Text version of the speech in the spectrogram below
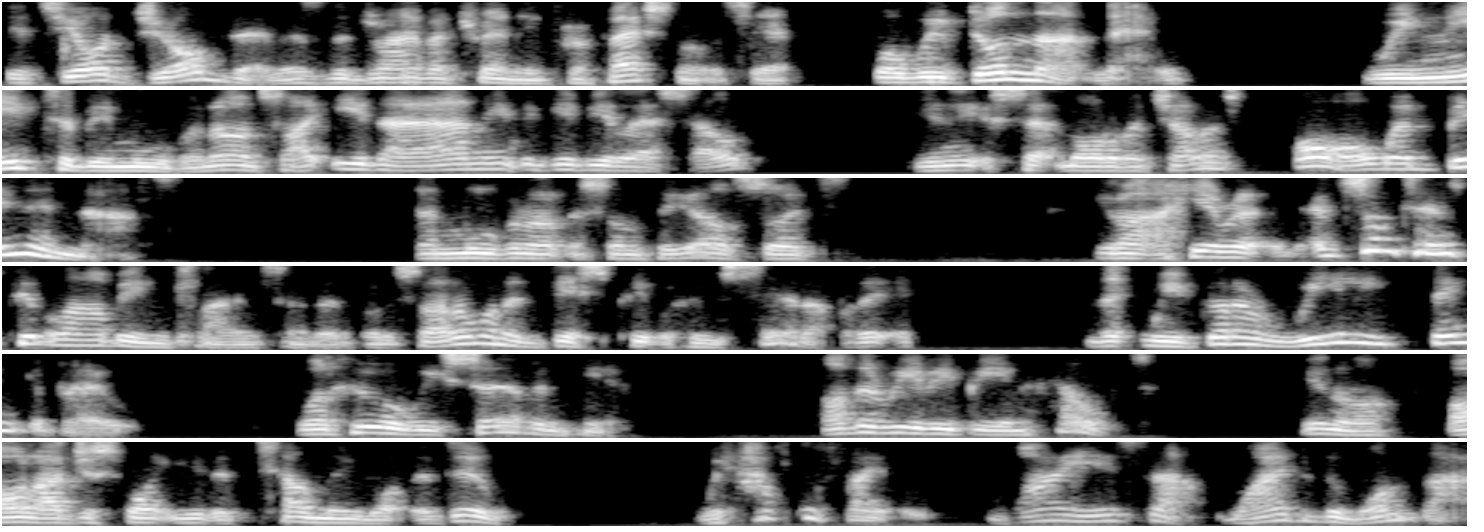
It's your job then as the driver training professional to say, well, we've done that now. We need to be moving on. So either I need to give you less help, you need to set more of a challenge, or we're binning that and moving on to something else. So it's you know, I hear it, and sometimes people are being client-centered, but so I don't want to diss people who say that, but it, that we've got to really think about, well, who are we serving here? Are they really being helped? You know, all I just want you to tell me what to do. We have to find why is that? Why do they want that?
